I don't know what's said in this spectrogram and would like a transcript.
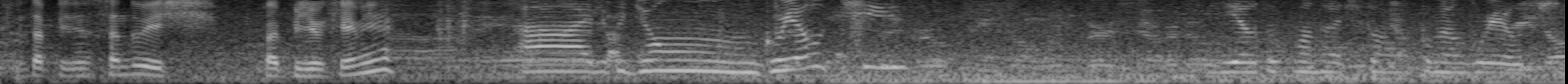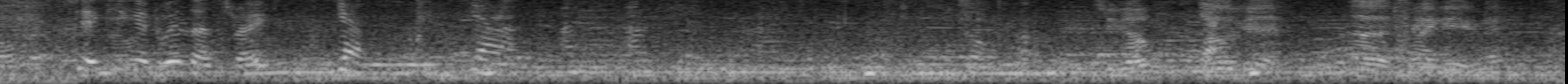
Você tá pedindo sanduíche. Vai pedir o que, minha? Ah, ele pediu um grilled cheese. E eu tô com vontade de tomar- comer um grilled cheese. Taking it with us, right? Yes. Yeah. I'm, I'm It's to go. To go? Yes. Okay. Uh, can I get your name?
